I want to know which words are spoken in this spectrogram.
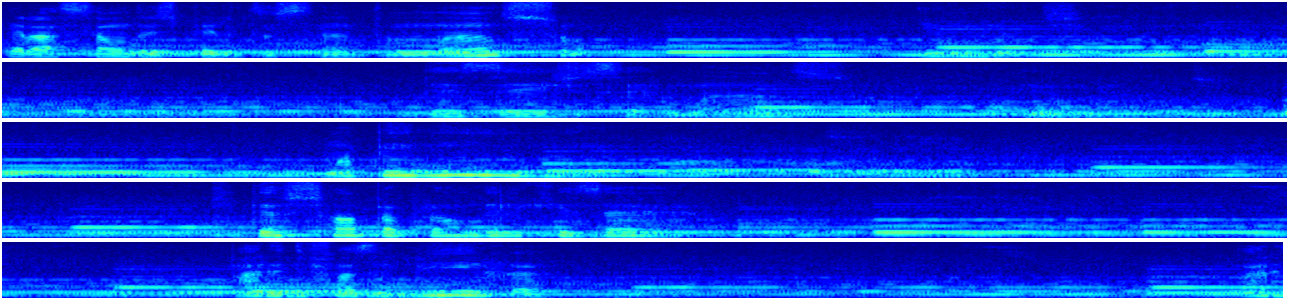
pela ação do Espírito Santo, manso e humilde. Deseje ser manso e humilde. Uma peninha. Que Deus sopra para onde Ele quiser. Pare de fazer birra. Pare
